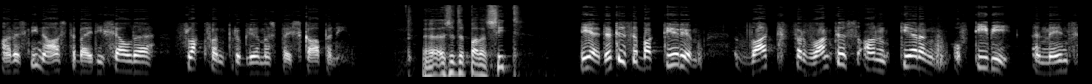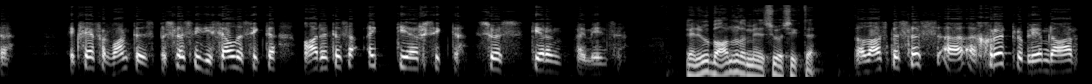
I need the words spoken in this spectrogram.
maar dit is nie naaste by dieselfde vlak van probleme as by skape nie. Uh, is dit 'n parasiet? Nee, dit is 'n bakterium wat verwant is aan tering of TB in mense. Ek sê verwant is beslis nie dieselfde siekte, maar dit is 'n uitteer siekte, soos tering by mense. En hoe behandel mense so siekte? Wel, daar's beslis uh, 'n uh, groot probleem daar,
